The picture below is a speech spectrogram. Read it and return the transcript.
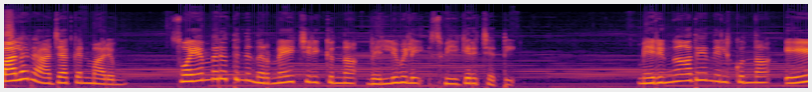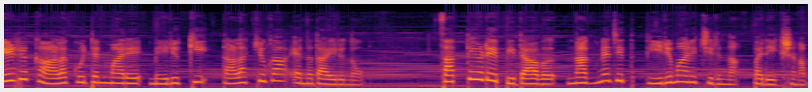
പല രാജാക്കന്മാരും സ്വയംവരത്തിന് നിർണയിച്ചിരിക്കുന്ന വെല്ലുവിളി സ്വീകരിച്ചെത്തി. മെരുങ്ങാതെ നിൽക്കുന്ന ഏഴ് കാളക്കൂറ്റന്മാരെ മെരുക്കി തളയ്ക്കുക എന്നതായിരുന്നു സത്യയുടെ പിതാവ് നഗ്നജിത്ത് തീരുമാനിച്ചിരുന്ന പരീക്ഷണം.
